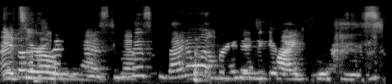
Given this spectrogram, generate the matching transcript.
It's I early am gonna see Yep. this because I don't want Brandon to get my confused.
